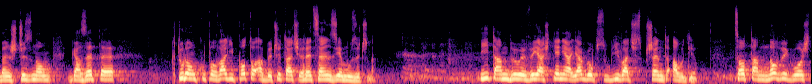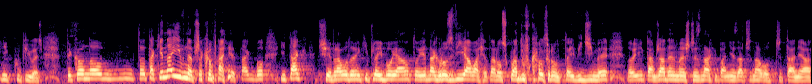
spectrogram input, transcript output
mężczyznom gazetę, którą kupowali po to, aby czytać recenzje muzyczne. I tam były wyjaśnienia, jak obsługiwać sprzęt audio co tam nowy głośnik kupiłeś. Tylko no, to takie naiwne przekonanie, tak? bo i tak czy się brało do ręki Playboya, to jednak rozwijała się ta rozkładówka, którą tutaj widzimy, no i tam żaden mężczyzna chyba nie zaczynał od czytania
